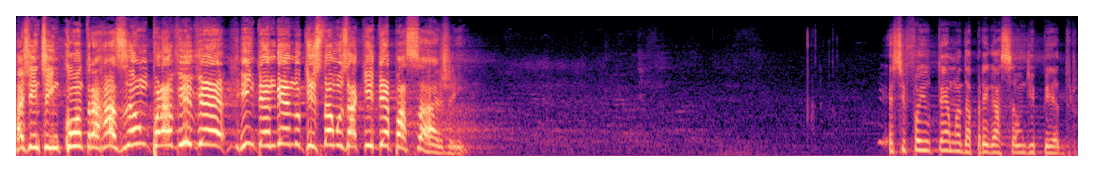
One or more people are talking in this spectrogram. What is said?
a gente encontra razão para viver, entendendo que estamos aqui de passagem. Esse foi o tema da pregação de Pedro.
